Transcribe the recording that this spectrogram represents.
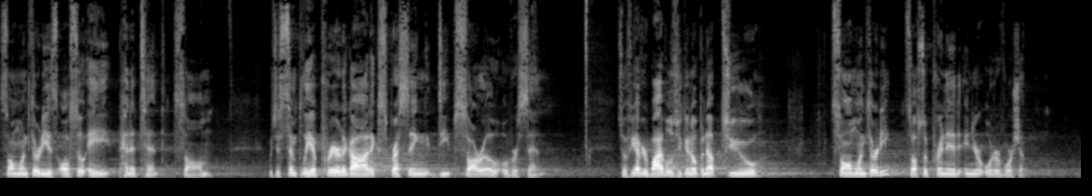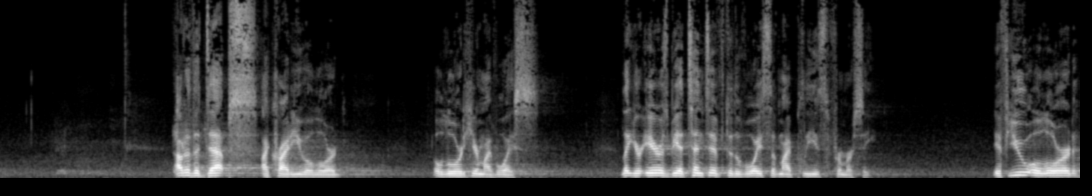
Psalm 130 is also a penitent psalm, which is simply a prayer to God expressing deep sorrow over sin. So if you have your Bibles, you can open up to Psalm 130. It's also printed in your order of worship. Out of the depths I cry to you, O Lord. O Lord, hear my voice. Let your ears be attentive to the voice of my pleas for mercy. If you, O Lord,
